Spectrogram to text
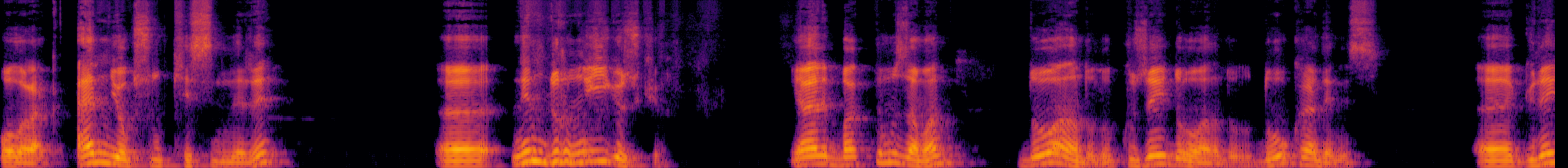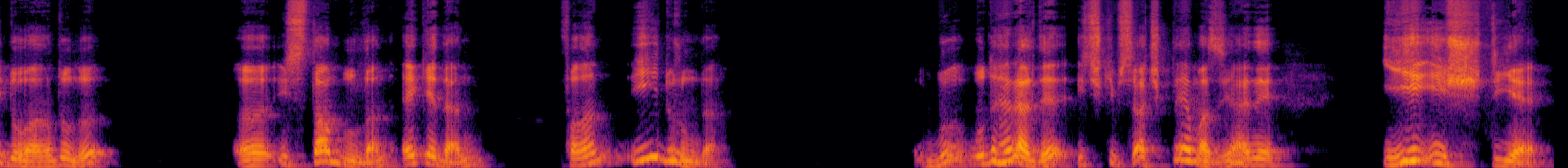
olarak en yoksul kesimleri eee, nin durumu iyi gözüküyor. Yani baktığımız zaman Doğu Anadolu, Kuzeydoğu Anadolu, Doğu Karadeniz, eee, Güneydoğu Anadolu, eee, İstanbul'dan, Ege'den falan iyi durumda. Bu bunu herhâlde hiç kimse açıklayamaz. Yani iyi iş diye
